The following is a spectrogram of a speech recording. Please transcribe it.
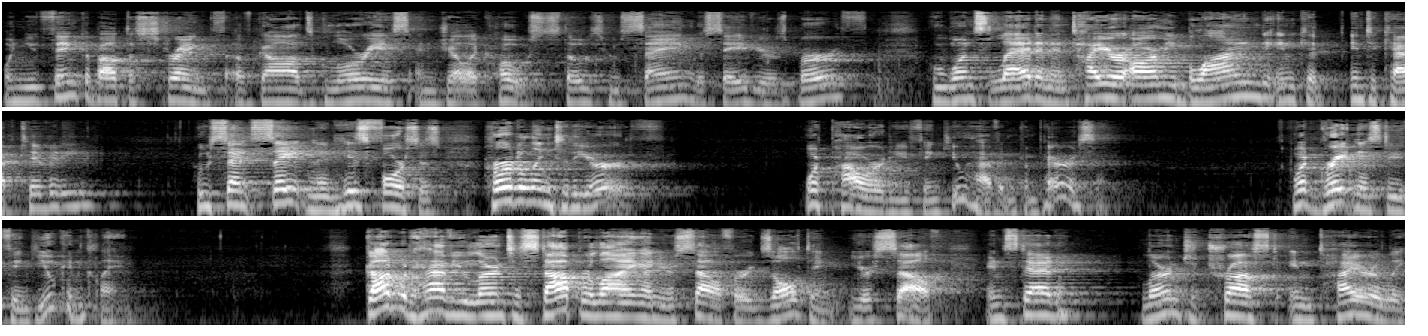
When you think about the strength of God's glorious angelic hosts, those who sang the Savior's birth, who once led an entire army blind into captivity, who sent Satan and his forces hurtling to the earth. What power do you think you have in comparison? What greatness do you think you can claim? God would have you learn to stop relying on yourself or exalting yourself. Instead, learn to trust entirely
